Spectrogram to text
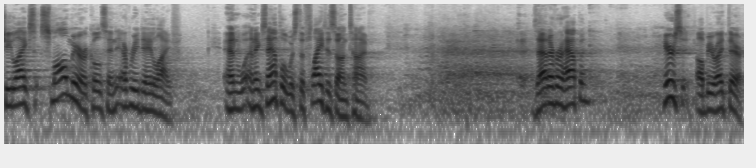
She likes small miracles in everyday life. And an example was the flight is on time. Does that ever happen? Here's, I'll be right there.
